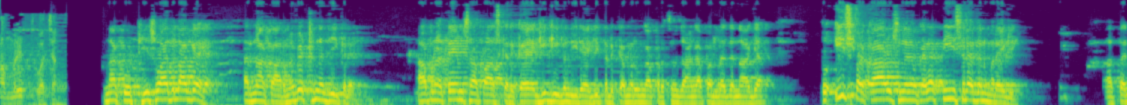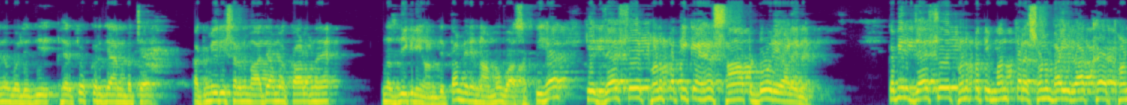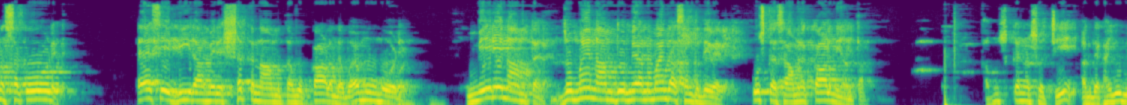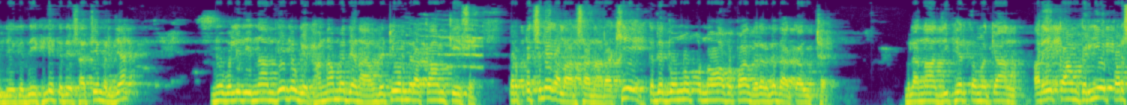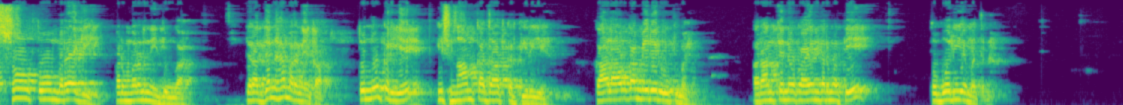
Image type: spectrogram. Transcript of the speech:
अमृत वचन। ना कोठी स्वाद लागे और ना कार में बैठने जी करे अपना टाइम सा पास करके घी बंदी रहेगी तड़का मरूँगा, परसों जाऊँगा पर दिन आ गया। तो इस प्रकार उसने कह दिया तीसरे दिन मरेगी। तेन बोली, जी, फिर क्यों कर जान बचे। अक मेरी शरण में आ जा, मैं काल ने नज़दीक नहीं आने देता। मेरे नाम में वो आ सकती है कि जैसे फणपति के हैं सांप डोरे वाले ने कबीर, जैसे फणपति मंत्र सुन भाई राख फण सकोड़। ऐसे बीरा मेरे सत नाम त वो काल दब मुँह मोड़। मेरे नाम त, जो मैं नाम दूर मेरा नुमाइंदा संत देवे, उसके सामने काल नहीं आता। अब उसके न सोची अग देखा यू भी लेके देख ले, कदे साचे मर जा। नो बोली, जी, नाम दे दोगे, खाना मैं देना है, बेटी, और मेरा काम केस है। पर पिछले का लारसा ना रखिए, कदे दोनों नवा पपा घर गदा का उठे। बोला, ना जी, फिर तो मैं क्या अरे एक काम करिए, परसों तो मरेगी, पर मरण नहीं दूँगा। तेरा दिन है मरने का तो न्यू करिए, इस नाम का जाप करती रहिए। काल आओगा मेरे रूप में, और अंत नो का इंद्रमती तो बोलिए मत ना।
